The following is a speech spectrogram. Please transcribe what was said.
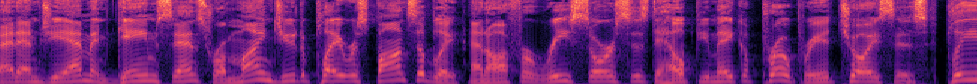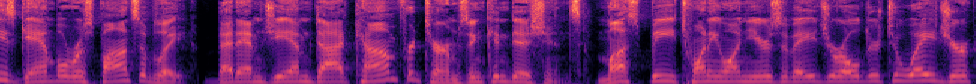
BetMGM and GameSense remind you to play responsibly and offer resources to help you make appropriate choices. Please gamble responsibly. BetMGM.com for terms and conditions. Must be 21 years of age or older to wager.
